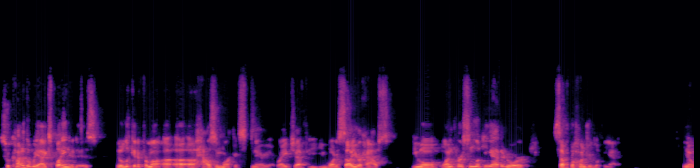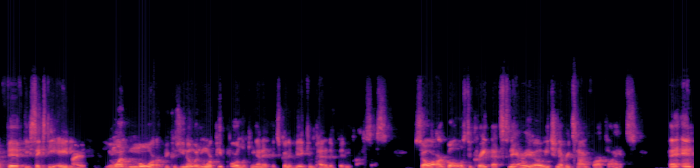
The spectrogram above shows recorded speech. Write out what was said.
So, kind of the way I explain it is, you know, look at it from a, a, a housing market scenario, right, Jeff? You, you want to sell your house. You want one person looking at it or several hundred looking at it? You know, 50, 60, 80. Right. You want more because you know when more people are looking at it, it's going to be a competitive bidding process. So our goal is to create that scenario each and every time for our clients. And, and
